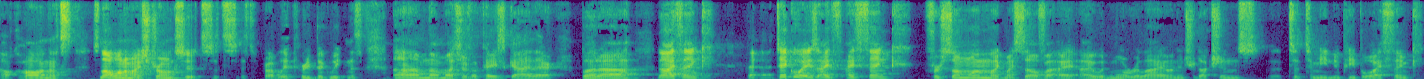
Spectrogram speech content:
alcohol, and that's it's not one of my strong suits. It's it's probably a pretty big weakness. I'm not much of a pace guy there, but uh, no, I think uh, takeaways. I I think for someone like myself, I I would more rely on introductions to to meet new people. I think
